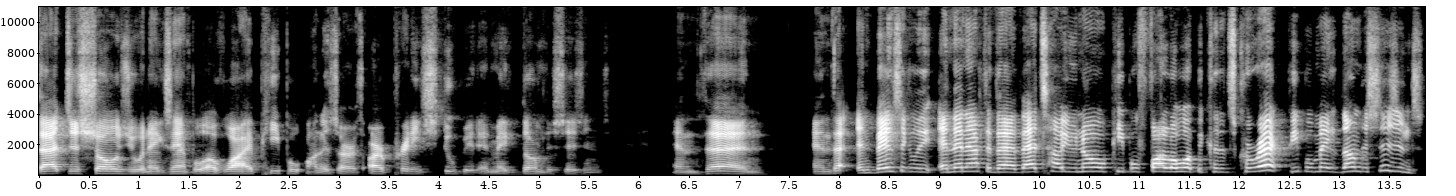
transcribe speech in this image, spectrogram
That just shows you an example of why people on this earth are pretty stupid and make dumb decisions. And then and that and basically and then after that that's how you know people follow up because it's correct people make dumb decisions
